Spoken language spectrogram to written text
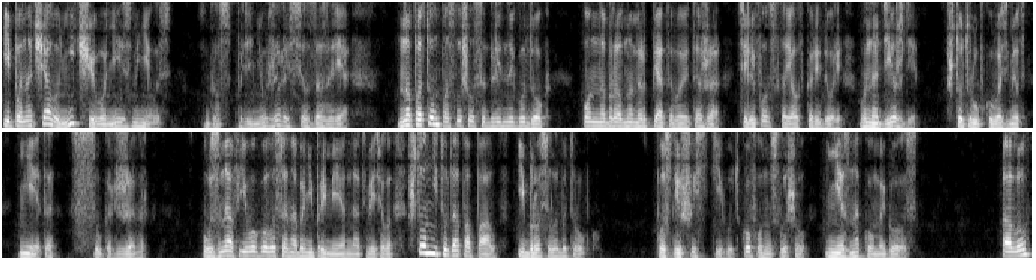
и поначалу ничего не изменилось. Господи, неужели все зазря? Но потом послышался длинный гудок. Он набрал номер пятого этажа. Телефон стоял в коридоре, в надежде, что трубку возьмет не эта сука Дженнер. Узнав его голос, она бы непременно ответила, что он не туда попал, и бросила бы трубку. После шести гудков он услышал незнакомый голос. «Алло?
